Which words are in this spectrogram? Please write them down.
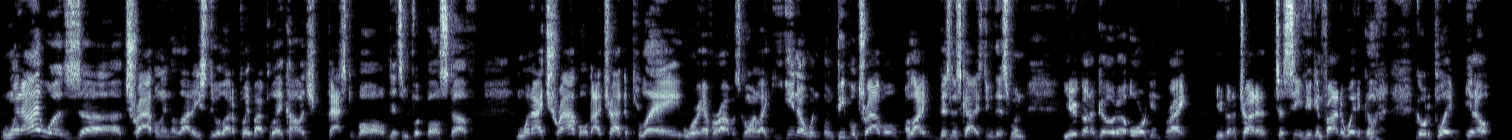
when I was uh, traveling a lot, I used to do a lot of play-by-play college basketball. Did some football stuff. When I traveled, I tried to play wherever I was going. Like you know, when when people travel, a lot of business guys do this. When you're going to go to Oregon, right? You're going to try to to see if you can find a way to go go to play. You know,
